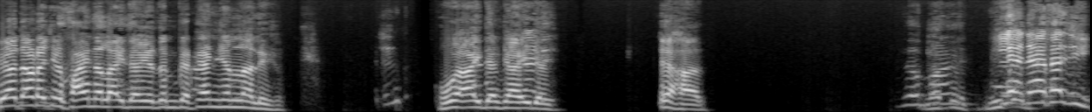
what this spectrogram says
બે દાડા છે ફાઇનલ આવી જાય તમે ટેન્શન ના લેશો. હું આવી જાય આવી જાય. એ હાલ. લે દાદાજી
